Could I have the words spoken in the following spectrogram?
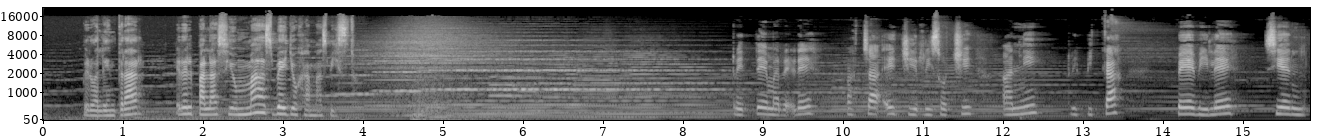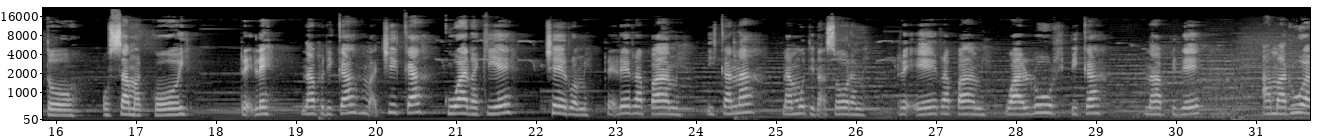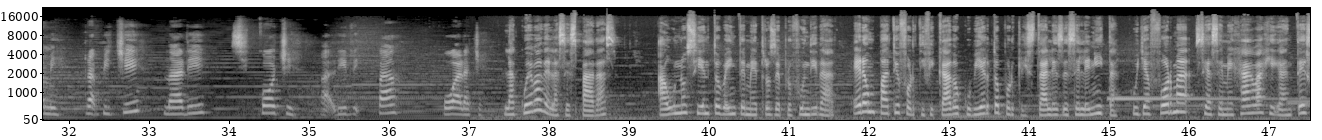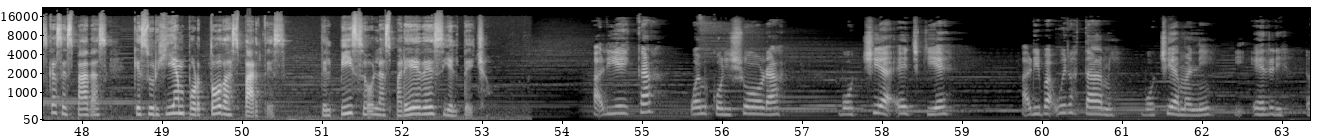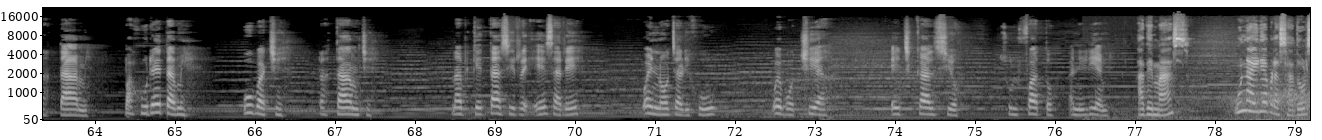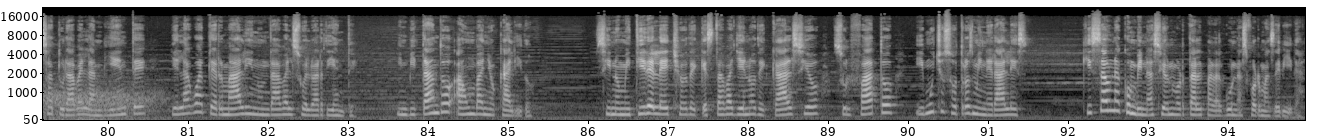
pero al entrar era el palacio más bello jamás visto. Retema pacha echi ani ripika pebile ciento osama koi rele naprika machika kuana kie cheruami rele rapami ikana namuti na sorami re rapami walu ripika napide amaruami rapichi nari sikochi aliripa poarache. La cueva de las espadas, a unos 120 metros de profundidad, era un patio fortificado cubierto por cristales de selenita, cuya forma se asemejaba a gigantescas espadas que surgían por todas partes, del piso, las paredes y el techo. Bochia y rastamchi napiketasi re esare we nochalihu we bochia ech calcio sulfato aniliemi Además, un aire abrasador saturaba el ambiente y el agua termal inundaba el suelo ardiente, invitando a un baño cálido, sin omitir el hecho de que estaba lleno de calcio, sulfato y muchos otros minerales, quizá una combinación mortal para algunas formas de vida.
